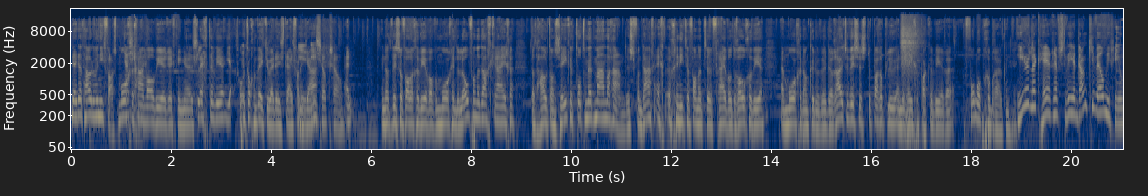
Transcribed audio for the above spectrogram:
Nee, dat houden we niet vast. Morgen gaan we alweer richting uh, slechte weer. Ja, het hoort toch een beetje bij deze tijd van het jaar. Is ook zo. En, en dat wisselvallige weer wat we morgen in de loop van de dag krijgen... dat houdt dan zeker tot en met maandag aan. Dus vandaag echt genieten van het uh, vrijwel droge weer. En morgen dan kunnen we de ruitenwissers, de paraplu en de regenpakken weer uh, volop gebruiken. Heerlijk herfstweer. Dankjewel, Michiel.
